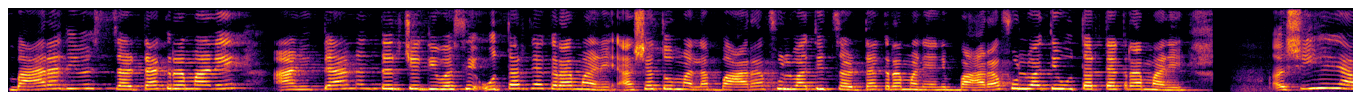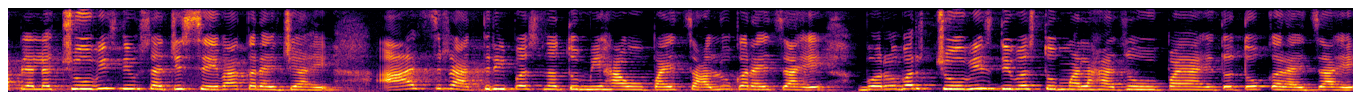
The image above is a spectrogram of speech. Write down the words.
बारा दिवस चढत्या क्रमाने आणि त्यानंतरचे दिवस हे उतरत्या क्रमाने अशा तुम्हाला बारा फुलवाती चढत्या क्रमाने आणि बारा फुलवाती उतरत्या क्रमाने अशी ही आपल्याला चोवीस दिवसाची सेवा करायची आहे. आज रात्रीपासनं तुम्ही हा उपाय चालू करायचा आहे. बरोबर चोवीस दिवस तुम्हाला हा जो उपाय आहे तर तो करायचा आहे.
